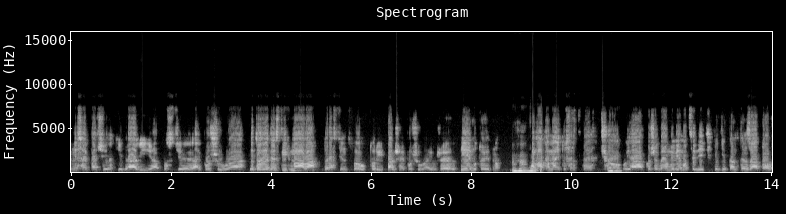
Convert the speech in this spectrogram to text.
mne sa aj páči, aký je dravý a proste aj počúva. Je to jeden z tých mála dorastencov, ktorí fakt, že aj počúvajú, že nie je mu to jedno. Uh-huh. A má tam aj to srdce, čo uh-huh. ja akože veľmi viem oceniť, keď je tam ten zápal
